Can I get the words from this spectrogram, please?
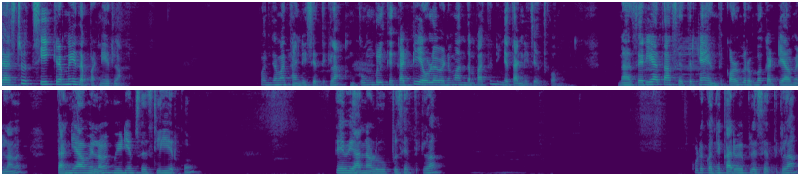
ஜஸ்ட்டு சீக்கிரமே இதை பண்ணிடலாம். கொஞ்சமாக தண்ணி சேர்த்துக்கலாம். உங்களுக்கு கட்டி எவ்வளோ வேணுமோ அந்த பார்த்து நீங்கள் தண்ணி சேர்த்துக்கோங்க. நான் சரியாக தான் சேர்த்துருக்கேன். இந்த குழம்பு ரொம்ப கட்டியாகவும் இல்லாமல் தண்ணியாகவும் இல்லாமல் மீடியம் சைஸ்லேயே இருக்கும். தேவையான அளவு உப்பு சேர்த்துக்கலாம். கூட கொஞ்சம் கருவேப்பிலை சேர்த்துக்கலாம்.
